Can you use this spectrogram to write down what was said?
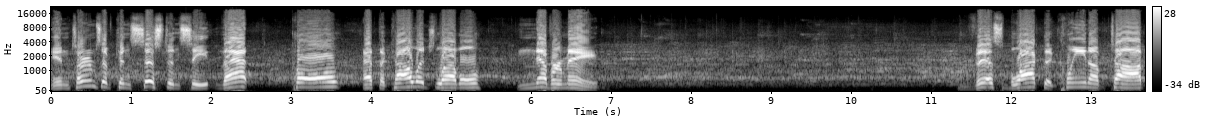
In terms of consistency, that call at the college level never made. Viss blocked it clean up top.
